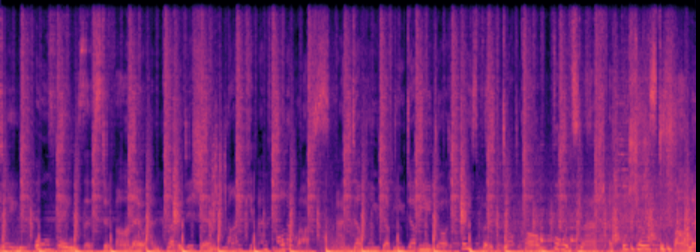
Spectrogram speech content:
to date with all things of Stefano and Club Edition, like and follow us at www.facebook.com forward slash official Stefano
